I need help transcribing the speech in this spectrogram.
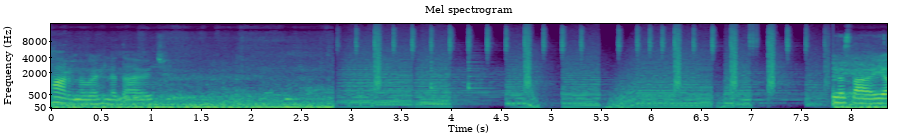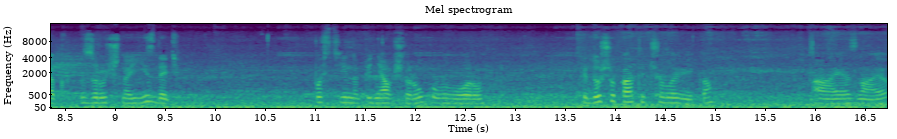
гарно виглядають. Не знаю, як зручно їздить, постійно піднявши руку вгору. Піду шукати чоловіка. А, я знаю,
